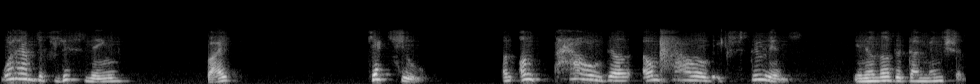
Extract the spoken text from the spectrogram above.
What happens if listening, right, gets you an unparalleled, unparalleled experience in another dimension?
